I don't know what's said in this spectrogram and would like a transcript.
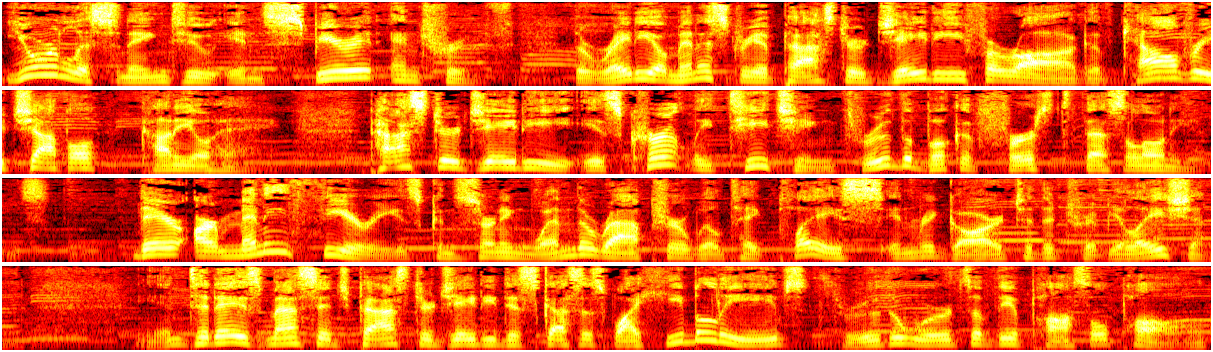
You're listening to In Spirit and Truth the radio ministry of Pastor J.D. Farag of Calvary Chapel, Kaneohe. Pastor J.D. is currently teaching through the book of 1 Thessalonians. There are many theories concerning when the rapture will take place in regard to the tribulation. In today's message, Pastor JD discusses why he believes, through the words of the Apostle Paul,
